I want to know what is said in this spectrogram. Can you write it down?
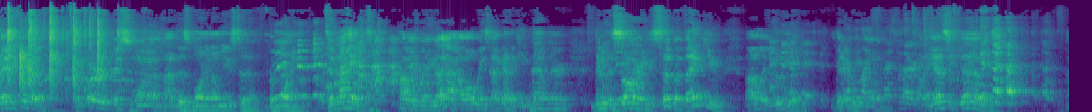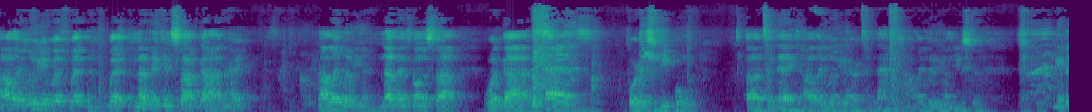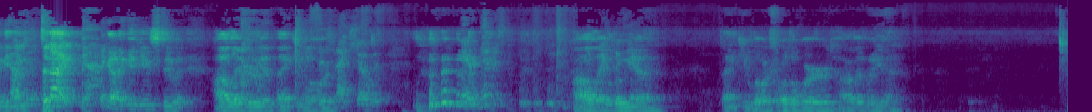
Ready for the, the word this morning? Uh, not this morning. I'm used to the morning. Tonight. Hallelujah. I, I always I gotta keep having her do the sorry, so, but thank you. Hallelujah. There we go. Yes, he does. Hallelujah. But but but nothing can stop God, right? Hallelujah. Nothing's gonna stop what God has for his people uh, today. Hallelujah. Or tonight. Hallelujah. I'm used to I gotta get used tonight. I gotta get used to it. Hallelujah. Thank you, Lord. Night show with Aaron Henderson. Hallelujah. Thank you, Lord, for the word. Hallelujah.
